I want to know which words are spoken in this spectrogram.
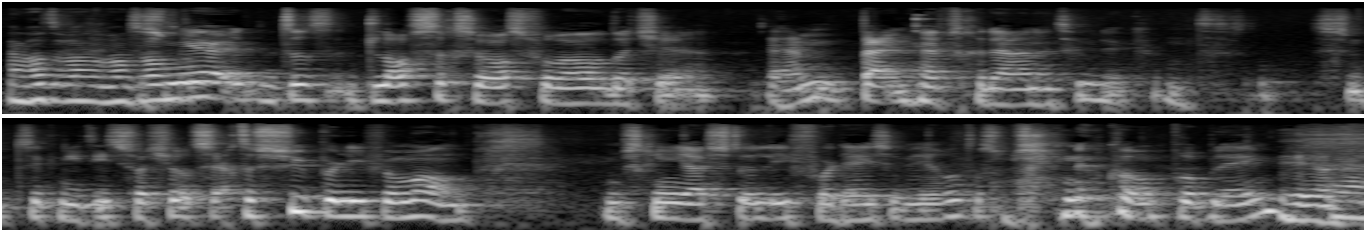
en wat, wat, het was meer, dat, het lastigste was vooral dat je hem pijn hebt gedaan natuurlijk. Want het is natuurlijk niet iets wat je, het is echt een super lieve man. Misschien juist te lief voor deze wereld, dat is misschien ook wel een probleem. Ja. Ja.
